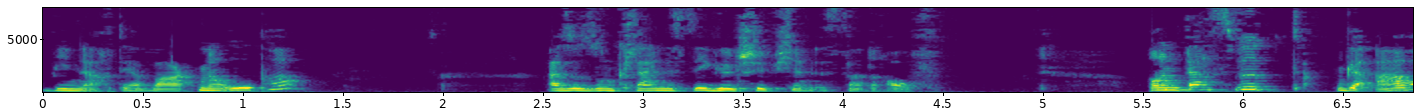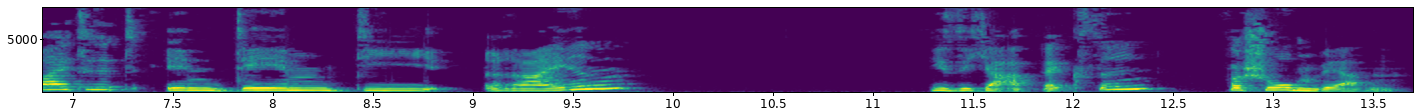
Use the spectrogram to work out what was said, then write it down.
wie nach der Wagner-Oper. Also so ein kleines Segelschiffchen ist da drauf. Und das wird gearbeitet, indem die Reihen, die sich ja abwechseln, verschoben werden.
